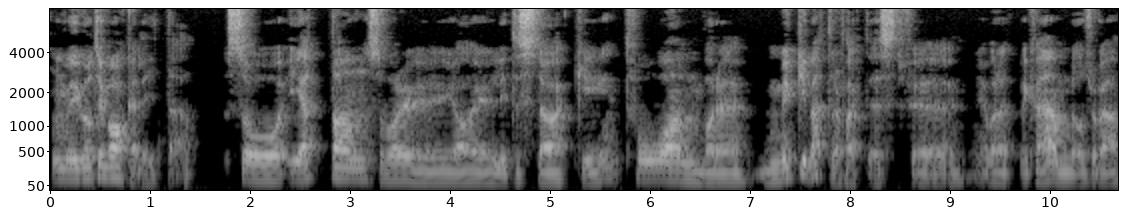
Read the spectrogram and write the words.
om vi går tillbaka lite. Så i ettan så var det, jag är lite stökig. Tvåan var det mycket bättre faktiskt. För jag var rätt bekväm då tror jag.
